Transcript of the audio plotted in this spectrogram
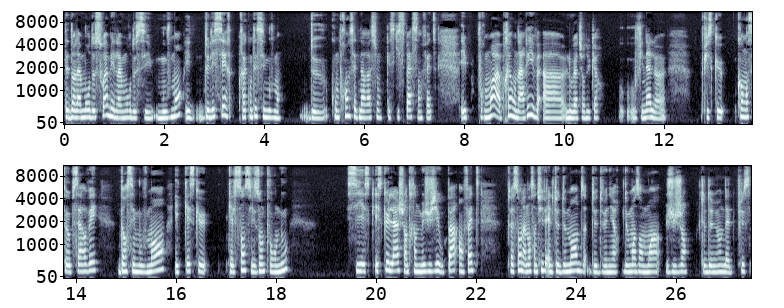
d'être dans l'amour de soi, mais l'amour de ses mouvements et de laisser raconter ses mouvements, de comprendre cette narration, qu'est-ce qui se passe en fait. Et pour moi, après, on arrive à l'ouverture du cœur. Au, final, euh, puisque quand on s'est observé dans ces mouvements et qu'est-ce que quel sens ils ont pour nous, si est-ce, est que là je suis en train de me juger ou pas, en fait, toute façon, la danse intuitive, elle te demande de devenir de moins en moins jugeant, elle te demande d'être plus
